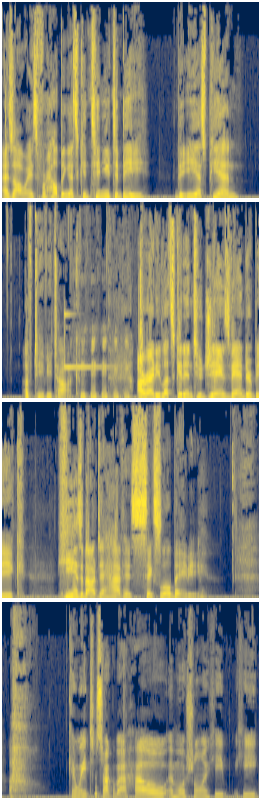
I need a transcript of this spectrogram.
as always, for helping us continue to be the ESPN of TV talk. Alrighty, let's get into James Van Der Beek. He is about to have his sixth little baby. Can we just talk about how emotional he he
